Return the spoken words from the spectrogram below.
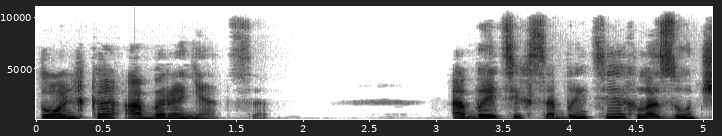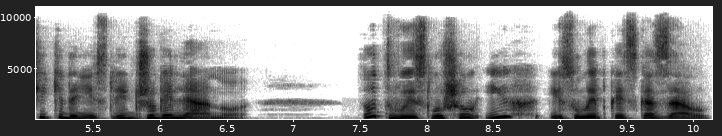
только обороняться. Об этих событиях лазутчики донесли Джугаляну. Тот выслушал их и с улыбкой сказал,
